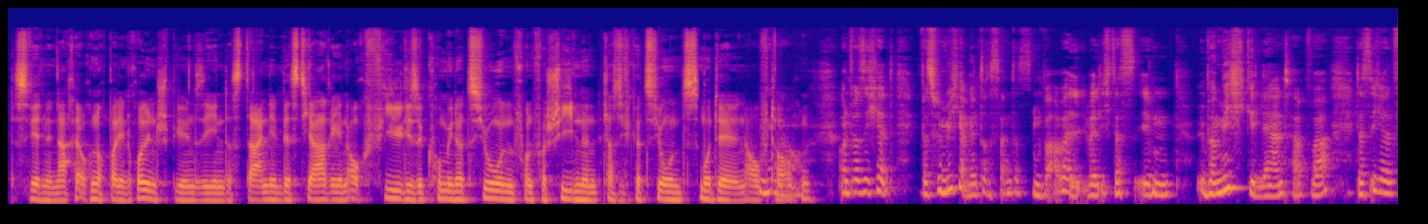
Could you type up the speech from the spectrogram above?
Das werden wir nachher auch noch bei den Rollenspielen sehen, dass da in den Bestiarien auch viel diese Kombinationen von verschiedenen Klassifikationsmodellen auftauchen. Genau. Und was ich halt, was für mich am interessantesten war, weil, weil ich das eben über mich gelernt habe, war, dass ich halt,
